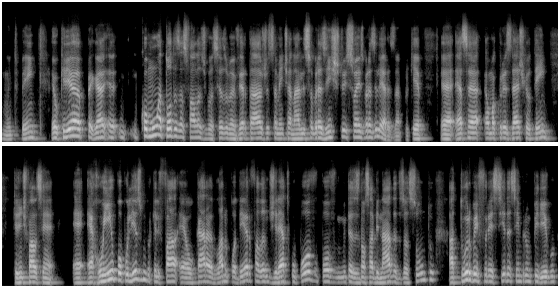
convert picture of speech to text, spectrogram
Muito bem. Eu queria pegar, é, em comum a todas as falas de vocês, ao meu ver, está justamente a análise sobre as instituições brasileiras, né? Porque é, essa é uma curiosidade que eu tenho, que a gente fala assim, é, é, é, ruim o populismo, porque ele fala, é o cara lá no poder falando direto com o povo, o povo muitas vezes não sabe nada dos assuntos, a turba enfurecida é sempre um perigo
